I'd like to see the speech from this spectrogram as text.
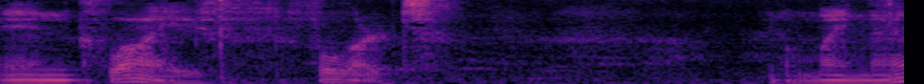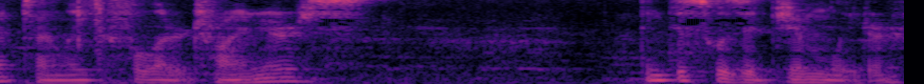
and Clive, full art. I don't mind that. I like full art trainers. I think this was a gym leader.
